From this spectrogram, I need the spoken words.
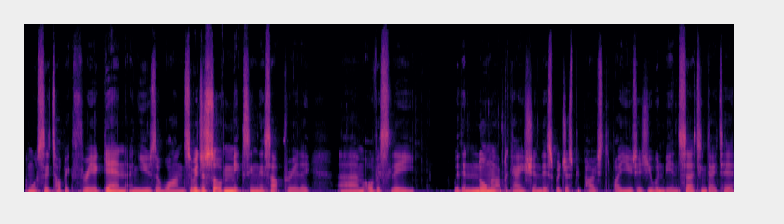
and we'll say topic three again and user one. So we're just sort of mixing this up really. Um, obviously, within a normal application, this would just be posted by users. You wouldn't be inserting data here.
